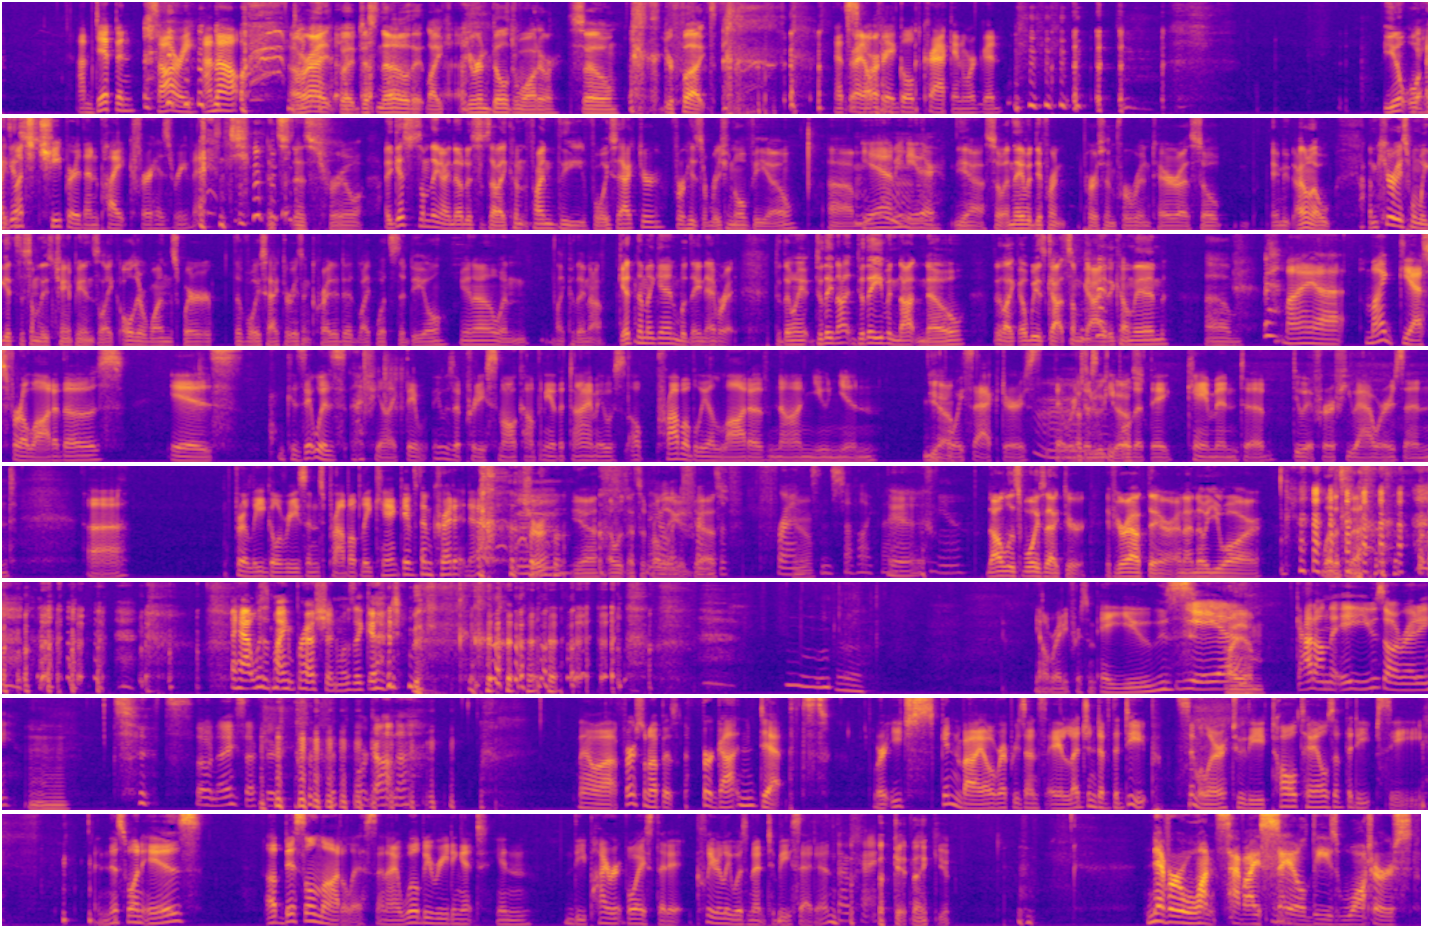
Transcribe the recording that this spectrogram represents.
I'm dipping. Sorry, I'm out. All right, but just know that like you're in Bilgewater, so you're fucked. That's right. I'll Sorry. pay gold kraken. We're good. You know, well, Yeah, I he's guess much cheaper than Pyke for his revenge. it's it's true. I guess something I noticed is that I couldn't find the voice actor for his original VO. Um, yeah, me neither. yeah, so and they have a different person for Runeterra, so maybe I don't know. I'm curious when we get to some of these champions, like older ones, where the voice actor isn't credited. Like, what's the deal? You know, and like, could they not get them again? Would they never? Do they? Do they not? Do they even not know? They're like, oh, we've got some guy to come in. Um, My uh, my guess for a lot of those is because it was. I feel like they it was a pretty small company at the time. It was uh, probably a lot of non-union yeah, voice actors that were That's just people guess. that they came in to do it for a few hours and uh, for legal reasons probably can't give them credit now. sure. Yeah, that was, that's a probably like good guess. of friends and stuff like that. Yeah. yeah. Nautilus voice actor, if you're out there, and I know you are, let us know. And that was my impression. Was it good? Y'all ready for some AUs? yeah. I am. Got on the AUs already. Mhm. it's so nice after Morgana. Now, uh, first one up is Forgotten Depths, where each skin bio represents a legend of the deep, similar to the Tall Tales of the Deep Sea. and this one is Abyssal Nautilus, and I will be reading it in the pirate voice that it clearly was meant to be said in. Okay. Okay, thank you. Never once have I sailed these waters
